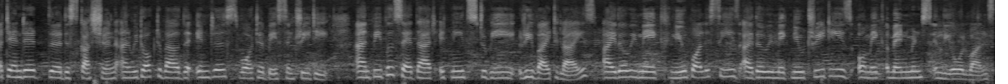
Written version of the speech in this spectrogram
attended the discussion and we talked about the Indus Water Basin Treaty. And people said that it needs to be revitalized. Either we make new policies, either we make new treaties, or make amendments in the old ones.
